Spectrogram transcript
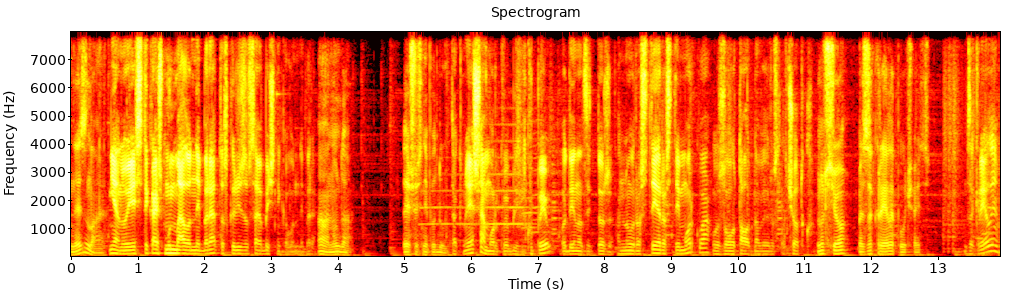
не знаю. Ні, ну якщо ти кажеш Мунмелон не бере, то скоріш за все обичний кавун не бере. А, ну да. Та я щось не подумав. Так, ну я ще моркви, блін, купив. 11 теж. А ну рости, рости морква. О, золота одна виросла, чітко. Ну все, ми закрили, виходить. Закрили?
